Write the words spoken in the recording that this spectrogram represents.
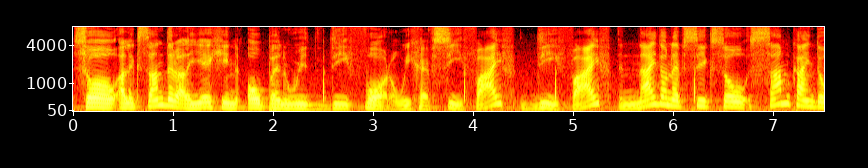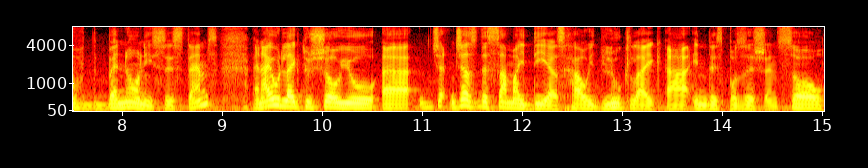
so Alexander Alekhine opened with d4. We have c5, d5, knight on f6, so some kind of Benoni systems. And I would like to show you uh, just the, some ideas how it looked like uh, in this position. So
